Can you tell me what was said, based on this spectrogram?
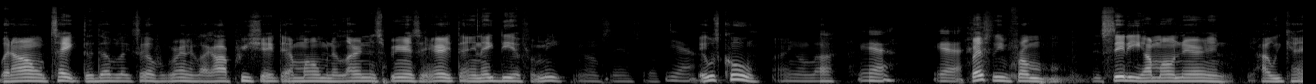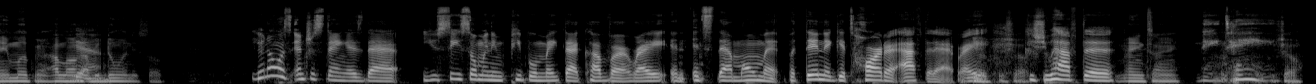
But I don't take the double XL for granted. Like I appreciate that moment and learning experience and everything they did for me. You know what I'm saying? So Yeah. it was cool. I ain't gonna lie. Yeah. Yeah. especially from the city I'm on there and how we came up and how long Yeah. I've been doing it. So You know what's interesting is that you see so many people make that cover, right? And it's that moment, but then it gets harder after that, right? Yeah, for sure. Because you have to maintain, maintain. for sure.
